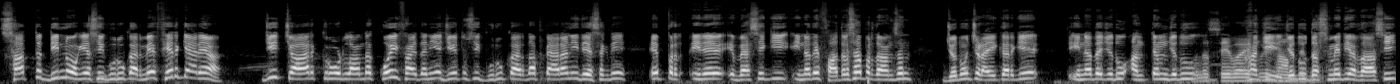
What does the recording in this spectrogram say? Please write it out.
7 ਦਿਨ ਹੋ ਗਏ ਅਸੀਂ ਗੁਰੂ ਘਰ ਮੈਂ। ਫਿਰ ਕਹਿ ਰਿਹਾ ਜੀ 4 ਕਰੋੜ ਲਾਉਣ ਦਾ ਕੋਈ ਫਾਇਦਾ ਨਹੀਂ ਹੈ। ਜੇ ਤੁਸੀਂ ਗੁਰੂ ਘਰ ਦਾ ਪੈਰਾ ਨਹੀਂ ਦੇ ਸਕਦੇ ਇਹ ਇਹਨੇ ਵੈਸੇ ਕਿ ਇਹਨਾਂ ਦੇ ਫਾਦਰ ਸਾਹਿਬ ਪ੍ਰਧਾਨ ਸਨ ਜਦੋਂ ਚੜਾਈ ਕਰ ਗਏ ਤੇ ਇਹਨਾਂ ਦੇ ਜਦੋਂ ਅੰਤਿਮ ਜਦੋਂ ਹਾਂਜੀ ਜਦੋਂ ਦਸਵੇਂ ਦੀ ਅਰਦਾਸ ਸੀ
